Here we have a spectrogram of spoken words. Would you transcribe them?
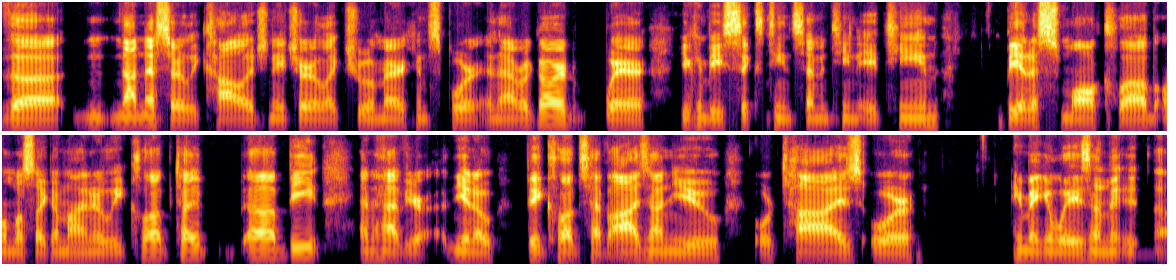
the not necessarily college nature like true american sport in that regard where you can be 16 17 18 be at a small club almost like a minor league club type uh, beat and have your you know big clubs have eyes on you or ties or you're making waves on the uh,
